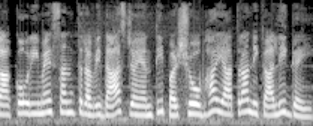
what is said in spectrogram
काकोरी में संत रविदास जयंती पर शोभा यात्रा निकाली गई।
